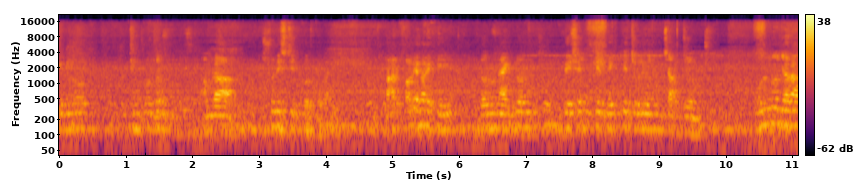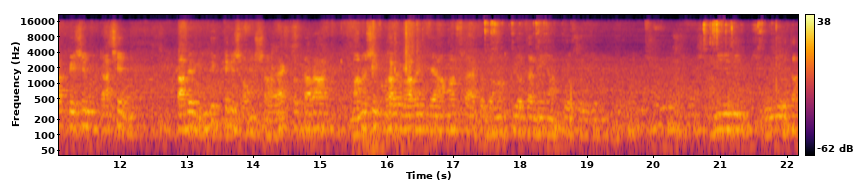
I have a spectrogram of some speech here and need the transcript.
এগুলো ঠিক আমরা সুনিশ্চিত করতে পারি। তার ফলে হয় কি, ধরুন একজন পেশেন্টকে দেখতে চলে এলেন চারজন। অন্য যারা পেশেন্ট আছেন, তাদের দুদিক থেকে সমস্যা হয়। এক তো তারা মানসিকভাবে ভাবেন যে, আমার তো এত জনপ্রিয়তা নেই, আত্মীয় পরিজন আমি যদি রুগী হতাম,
